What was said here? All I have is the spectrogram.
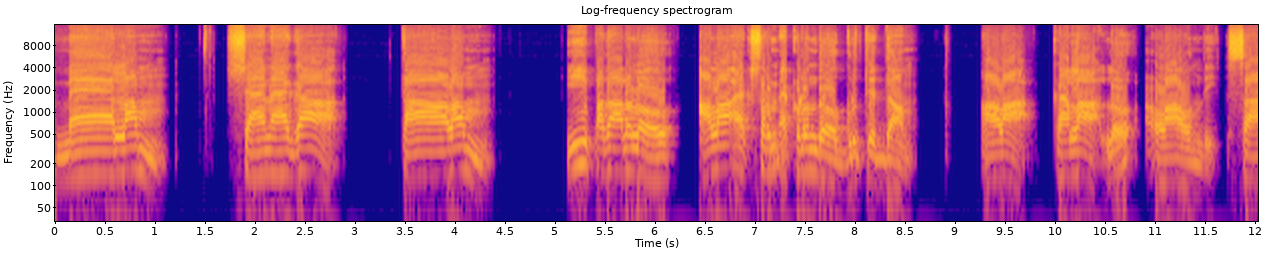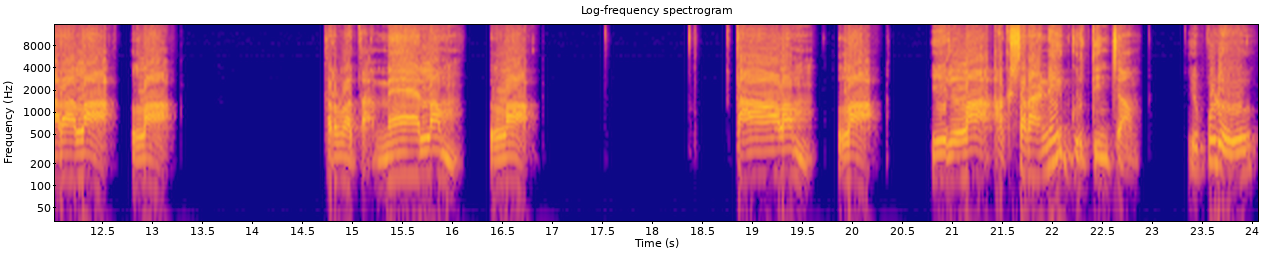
మేళం శనగ తాళం. ఈ పదాలలో అలా అక్షరం ఎక్కడుందో గుర్తిద్దాం. అళ కళలో లా ఉంది. సరళ లా. తర్వాత మేళం లా. తాళం లా. ఈ లా అక్షరాన్ని గుర్తించాం. ఇప్పుడు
